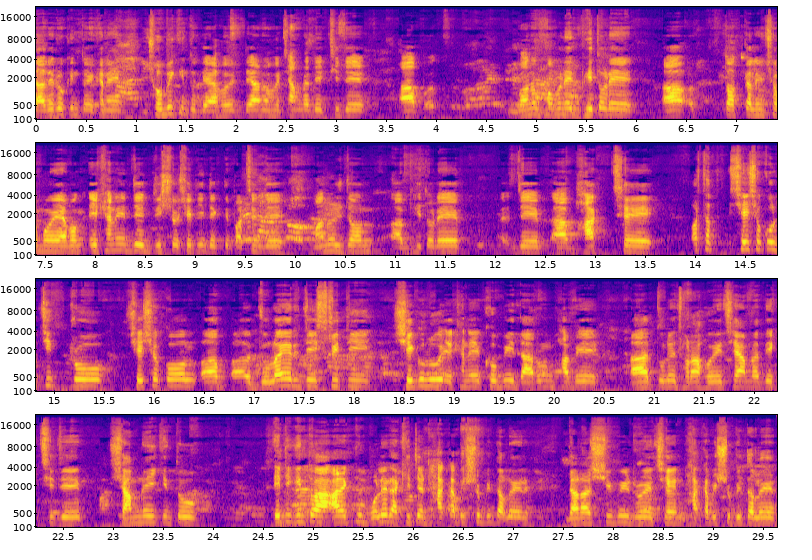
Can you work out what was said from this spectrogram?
তাদেরও কিন্তু এখানে ছবি কিন্তু দেওয়া হয়ে দেওয়ানো হয়েছে। আমরা দেখছি যে গণভবনের ভিতরে তৎকালীন সময়ে এবং এখানে যে দৃশ্য সেটি দেখতে পাচ্ছেন যে মানুষজন ভিতরে যে ভাগছে, অর্থাৎ সেই সকল চিত্র সেই সকল জুলাইয়ের যে স্মৃতি, সেগুলো এখানে খুবই দারুণভাবে তুলে ধরা হয়েছে। আমরা দেখছি যে সামনেই কিন্তু এটি কিন্তু আরেকটু বলে রাখি যে ঢাকা বিশ্ববিদ্যালয়ের যারা শিবির রয়েছেন, ঢাকা বিশ্ববিদ্যালয়ের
